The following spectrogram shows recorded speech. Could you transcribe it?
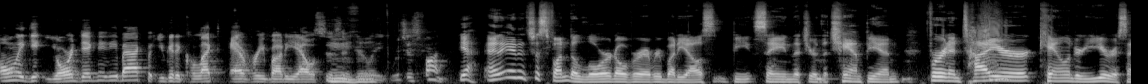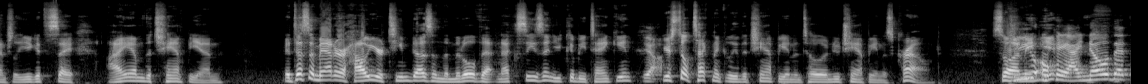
only get your dignity back, but you get to collect everybody else's in your Mhm. league, which is fun. Yeah, and, and it's just fun to lord over everybody else, be saying that you're the champion for an entire calendar year. Essentially, you get to say, "I am the champion." It doesn't matter how your team does in the middle of that next season. You could be tanking. Yeah. you're still technically the champion until a new champion is crowned. So Do I mean, you- you- okay, I know that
